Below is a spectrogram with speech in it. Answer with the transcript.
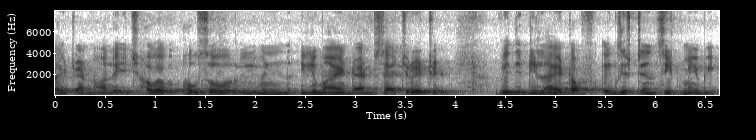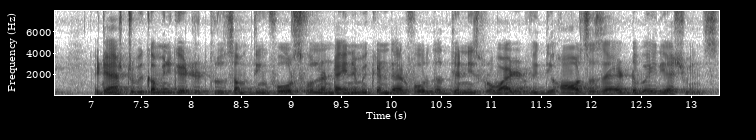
light and knowledge, however, howsoever illumined and saturated with the delight of existence it may be. It has to be communicated through something forceful and dynamic, and therefore Dadhyan is provided with the horses head by the Ashwins.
